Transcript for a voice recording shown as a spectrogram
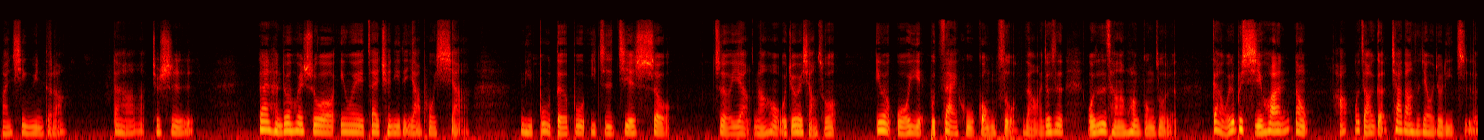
蛮幸运的啦。但就是，但很多人会说，因为在权力的压迫下，你不得不一直接受这样。然后我就会想说，因为我也不在乎工作，你知道吗？就是我就是常常换工作的，干我就不喜欢。那我好，我找一个恰当时间我就离职了。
